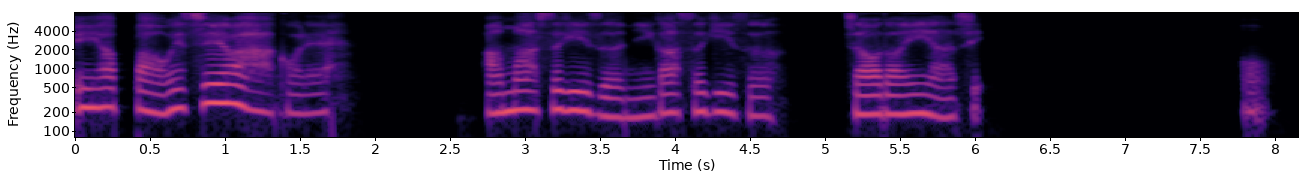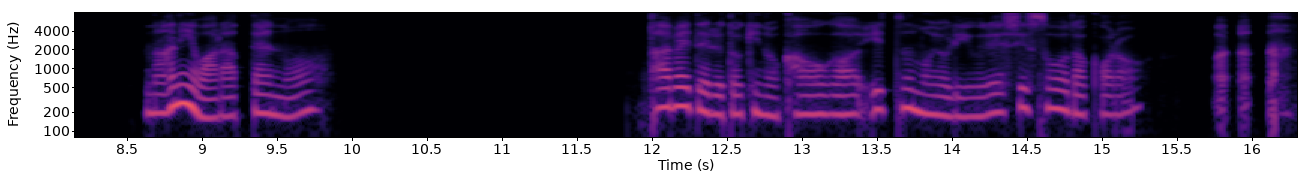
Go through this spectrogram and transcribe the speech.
うん。やっぱ美味しいわ、これ。甘すぎず苦すぎず、ちょうどいい味。あ、何笑ってんの？食べてる時の顔がいつもより嬉しそうだから。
